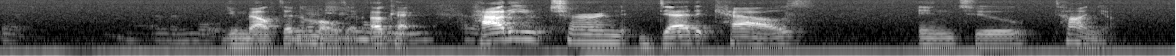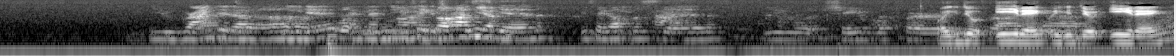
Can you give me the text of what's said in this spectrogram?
it. And then mold. You melt it and mold it. Okay. How do you turn dead cows into Tanya? You grind it up, eat it, Well, and then you you take take off the Tanya. skin. You take off the skin. You shave the fur. Well, you can do eating. We that. can do eating,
